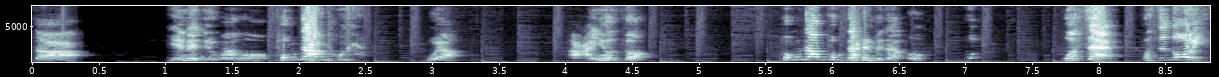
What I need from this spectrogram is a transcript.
자, 얘네들만, 어, 퐁당, 퐁당! 뭐야? 아, 아니었어? 퐁당, 퐁당입니다. 어, 뭐? What's the noise?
